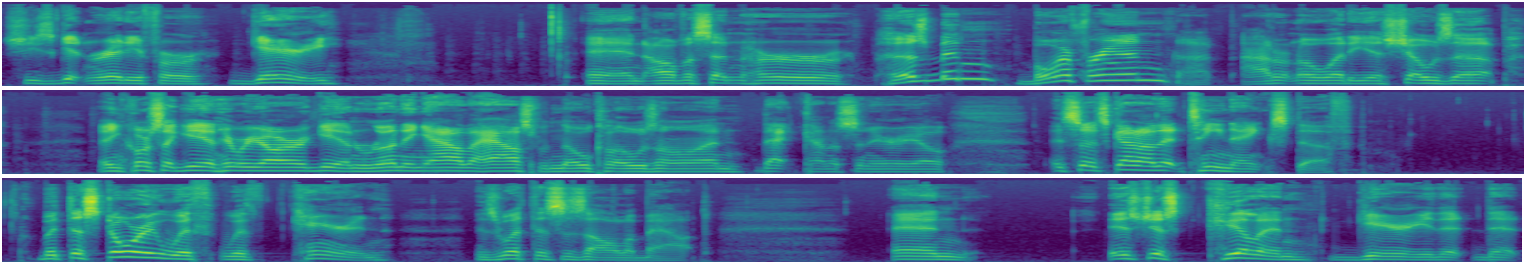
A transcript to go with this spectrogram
she's getting ready for Gary. And all of a sudden, her husband, boyfriend, I, I don't know what he is, shows up. And of course, again, here we are again, running out of the house with no clothes on, that kind of scenario. And so it's got all that teen angst stuff. But the story with, with Karen is what this is all about. And it's just killing Gary that, that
